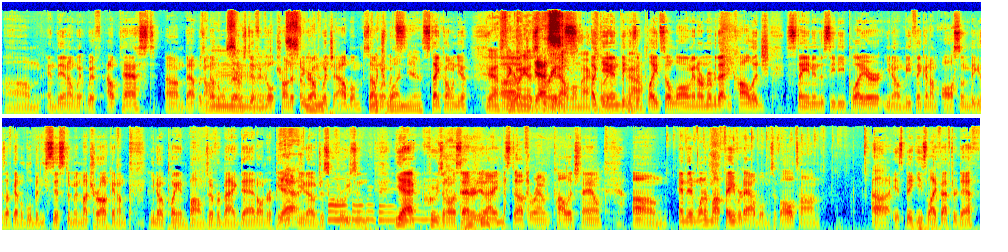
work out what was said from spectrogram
um, and then I went with OutKast. Um, that was another one that was difficult trying to So figure out which album. So Which I went with one, yeah. Stankonia. Yeah, Uh, Stankonia is just a great album, actually. Again, because Yeah. it played so long, and I remember that in college, staying in the CD player. You know, me thinking I'm awesome because I've got a little bitty system in my truck, and I'm, you know, playing "Bombs Over Baghdad" on repeat. Yeah. You know, just cruising. Yeah, cruising on a Saturday night and stuff around college town. Um, and then one of my favorite albums of all time uh, is Biggie's "Life After Death."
